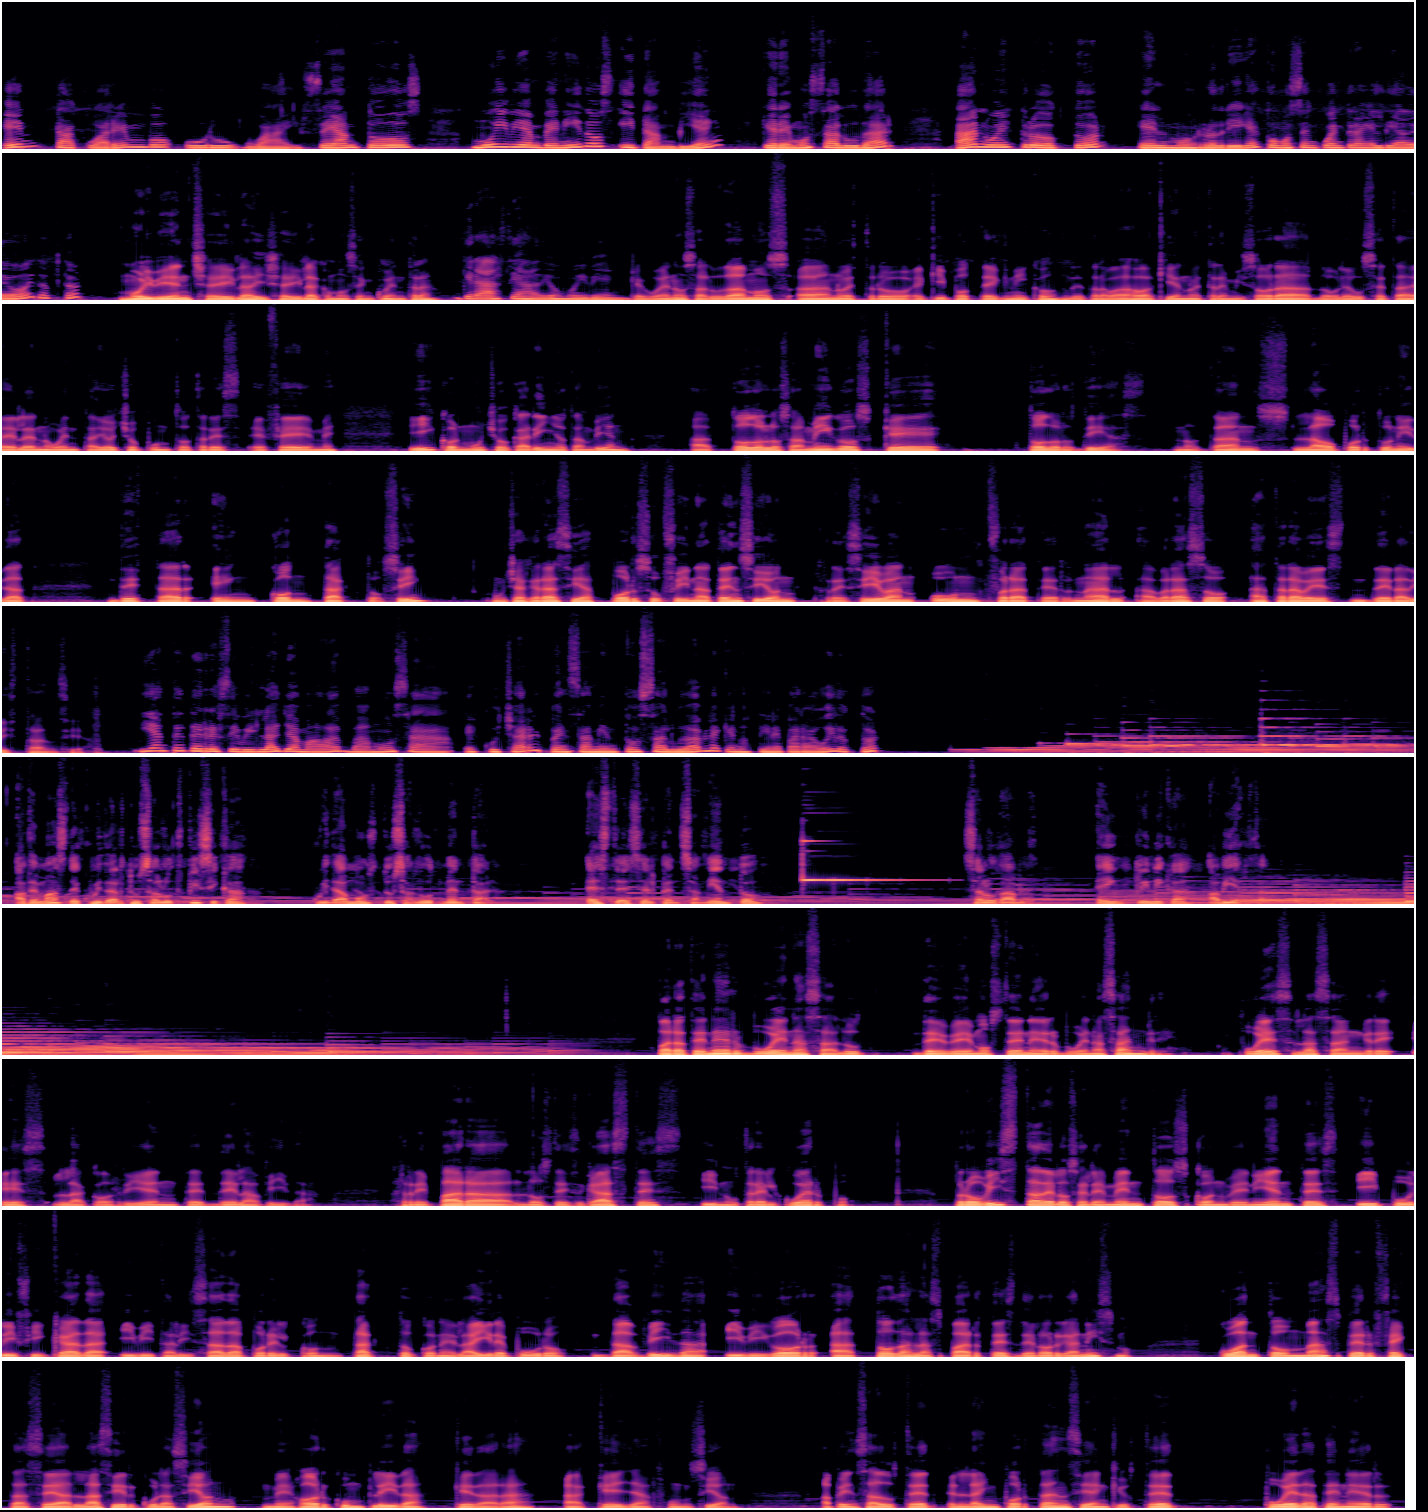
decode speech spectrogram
en Tacuarembo, Uruguay. Sean todos muy bienvenidos y también queremos saludar a nuestro doctor Elmo Rodríguez. ¿Cómo se encuentra en el día de hoy, doctor? Muy bien, Sheila. ¿Y Sheila cómo se encuentra? Gracias a Dios, muy bien. Qué bueno, saludamos a nuestro equipo técnico de trabajo aquí en nuestra emisora WZL 98.3 FM y con mucho cariño también a todos los amigos que todos los días nos dan la oportunidad de estar en contacto, ¿sí? Muchas gracias por su fina atención. Reciban un fraternal abrazo a través de la distancia. Y antes de recibir las llamadas, vamos a escuchar el pensamiento saludable que nos tiene para hoy, doctor. Además de cuidar tu salud física, cuidamos tu salud mental. Este es el pensamiento saludable en clínica abierta. Para tener buena salud debemos tener buena sangre, pues la sangre es la corriente de la vida. Repara los desgastes y nutre el cuerpo. Provista de los elementos convenientes y purificada y vitalizada por el contacto con el aire puro, da vida y vigor a todas las partes del organismo. Cuanto más perfecta sea la circulación, mejor cumplida quedará aquella función. ¿Ha pensado usted en la importancia en que usted pueda tener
